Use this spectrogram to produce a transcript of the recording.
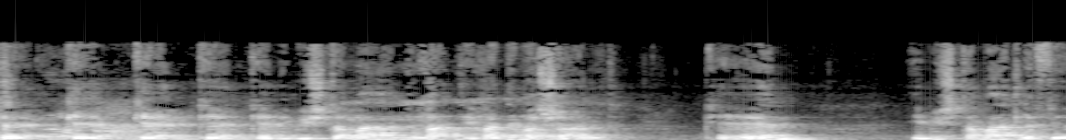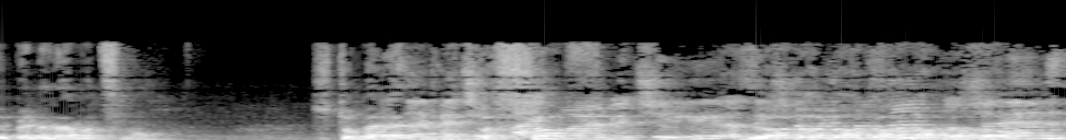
כן, כן, כן, כן, כן, היא משתמעת, הבנתי, הבנתי מה שאלת. כן, היא משתמעת לפי הבן אדם עצמו. זאת אומרת, אז האמת שלך היא בסוף... לא האמת שלי, אז לא, יש לא, אמת לא, אחרת או שאין?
